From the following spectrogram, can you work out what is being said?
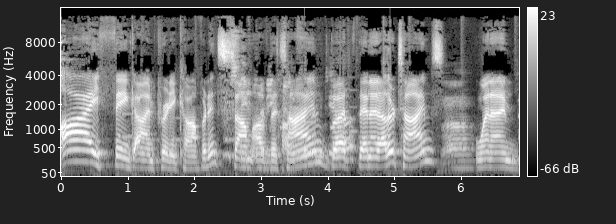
I think I'm pretty confident some of the time, yeah. but then at other times, uh, when I'm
